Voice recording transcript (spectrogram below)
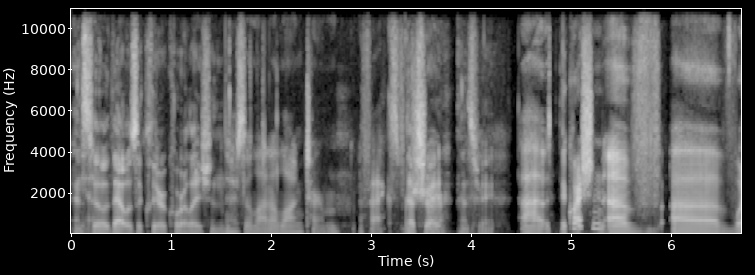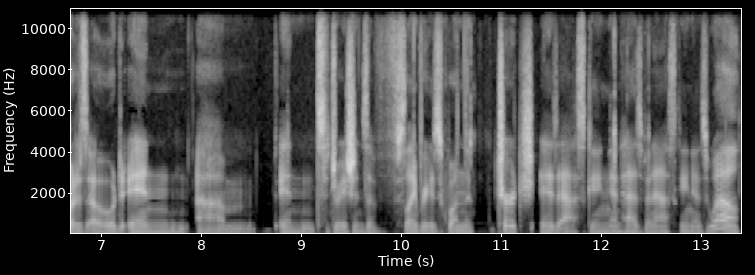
And yeah. so that was a clear correlation. There's a lot of long term effects for That's sure. right. That's right. Uh, the question of of what is owed in um, in situations of slavery is one the church is asking and has been asking as well.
